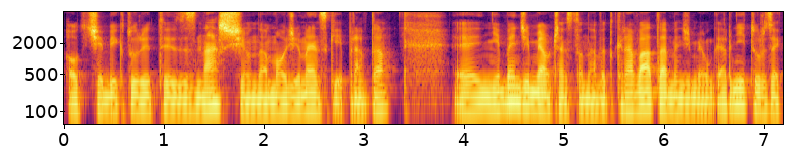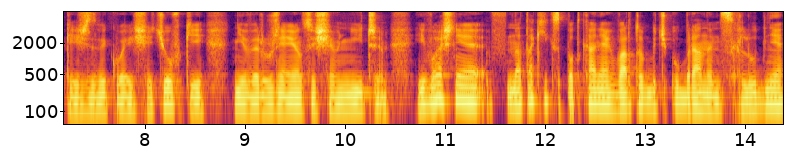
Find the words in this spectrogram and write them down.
od ciebie, który ty znasz się na modzie męskiej, prawda? E, nie będzie miał często nawet krawata, będzie miał garnitur z jakiejś zwykłej sieciówki, nie wyróżniający się niczym. I właśnie na takich spotkaniach warto być ubranym schludnie,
